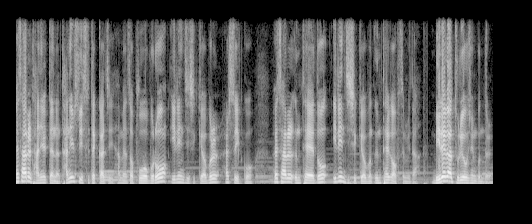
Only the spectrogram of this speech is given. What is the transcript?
회사를 다닐 때는 다닐 수 있을 때까지 하면서 부업으로 1인 지식기업을 할 수 있고 회사를 은퇴해도 1인 지식기업은 은퇴가 없습니다. 미래가 두려우신 분들,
